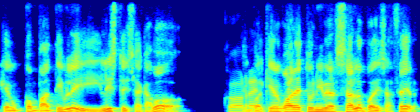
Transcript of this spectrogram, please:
que es compatible y listo, y se acabó. En cualquier wallet universal lo puedes hacer.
